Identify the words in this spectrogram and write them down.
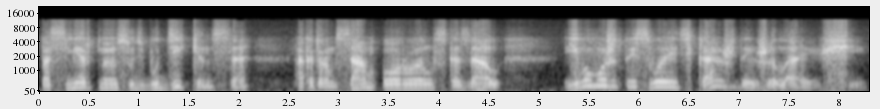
посмертную судьбу Диккенса, о котором сам Оруэлл сказал, его может присвоить каждый желающий.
